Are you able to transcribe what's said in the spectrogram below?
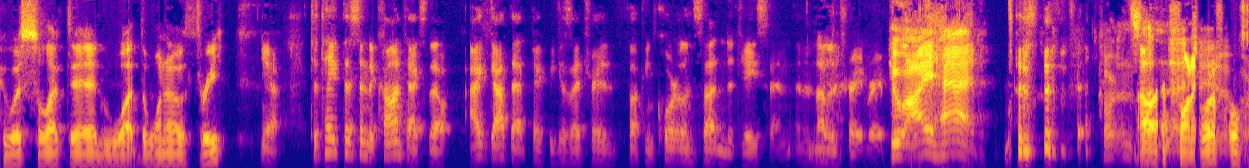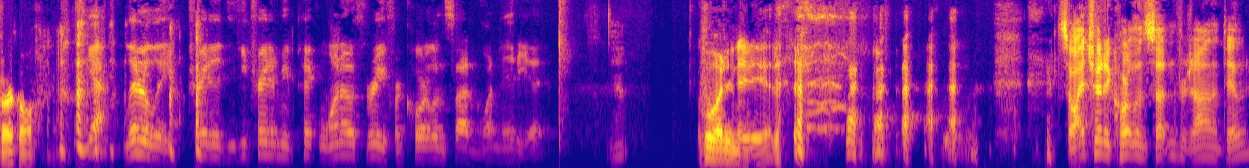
who was selected, what, the 103? Yeah. To take this into context, though, I got that pick because I traded fucking Courtland Sutton to Jason in another trade rape. Who I had. Courtland Oh, that's funny. What a full circle. yeah, literally traded. He traded me pick 103 for Courtland Sutton. What an idiot! What an idiot. So I traded Courtland Sutton for Jonathan Taylor?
